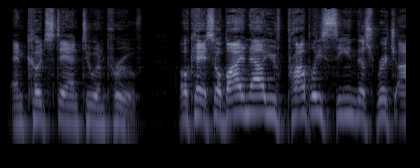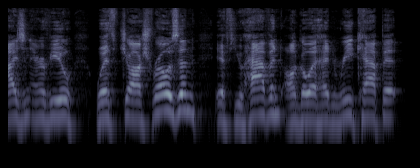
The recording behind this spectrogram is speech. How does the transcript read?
and could stand to improve. Okay, so by now you've probably seen this Rich Eisen interview with Josh Rosen. If you haven't, I'll go ahead and recap it.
